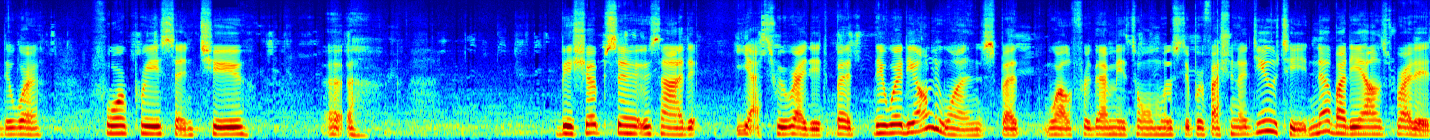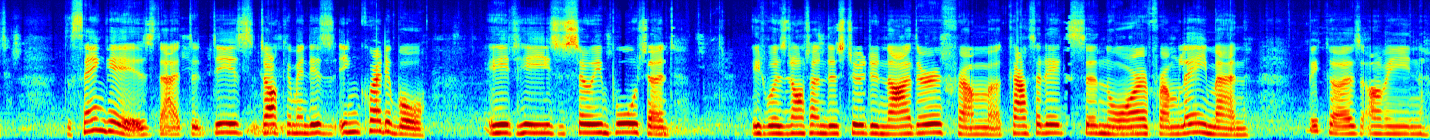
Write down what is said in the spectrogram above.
There were four priests and two uh, uh bishops uh, who said, yes, we read it, but they were the only ones. But, well, for them, it's almost a professional duty. Nobody else read it. The thing is that this document is incredible. It is so important. It was not understood neither from uh, Catholics nor from laymen because, I mean,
